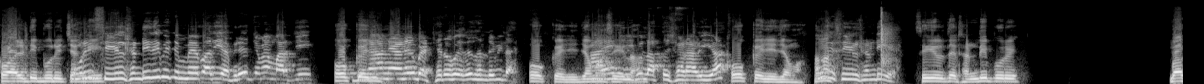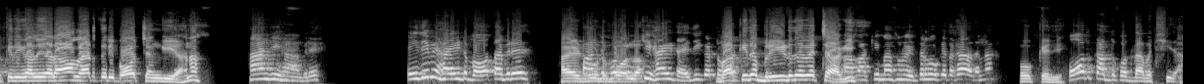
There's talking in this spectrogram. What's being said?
ਕੁਆਲਿਟੀ ਪੂਰੀ ਪੂਰੀ ਚੰਗੀ ਸੀਲ ਠੰਡੀ ਦੀ ਵੀ ਜ਼ਿੰਮੇਵਾਰੀ ਆ ਵੀਰੇ ਜਿਵੇਂ ਮਰਜ਼ੀ। ਓਕੇ ਜੀ। ਨਿਆਣੇ ਬੈਠੇ ਰਹੋ ਇਹਦੇ ਥੱਲੇ ਵੀ ਲੈ। ਓਕੇ ਜੀ ਜਮਾ ਸੀਲ ਕੋਈ ਲੱਤ ਛੜ ਵਾਲੀ ਆ। ਓਕੇ ਜੀ ਜਮਾ ਹਨਾ? ਪੂਰੀ ਸੀਲ ਠੰਡੀ ਹੈ। ਸੀਲ ਤੇ ਠੰਡੀ ਪੂਰੀ। ਬਾਕੀ ਦੀ ਗੱਲ ਯਾਰ ਆਹ ਵੈਟ ਤੇਰੀ ਬਹੁਤ ਚੰਗੀ ਆ ਹਨਾ? ਹਾਂਜੀ ਹਾਂ ਵੀਰੇ। ਇਹਦੀ ਵੀ ਹਾਈਟ ਬਹੁਤ ਆ ਵੀਰੇ। ਹਾਈਟ 5 ਰੂਟ ਫੁੱਟ ਫੁੱਲ ਉੱਚੀ ਹਾਈਟ ਹੈ ਇਹਦੀ ਘੱਟੋ ਘੱਟ। ਬਾਕੀ ਤਾਂ ਬਰੀਡ ਦੇ ਵਿੱਚ ਆ ਹਾਂ, ਗਈ ਬਾਕੀ ਮੈਂ ਤੁਹਾਨੂੰ ਇੱਧਰ ਹੋ ਕੇ ਦਿਖਾ ਦਿੰਦਾ ਓਕੇ ਜੀ। ਬਹੁਤ ਕੱਦ ਕੁੱਦਾ ਬੱਚੀ ਦਾ।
